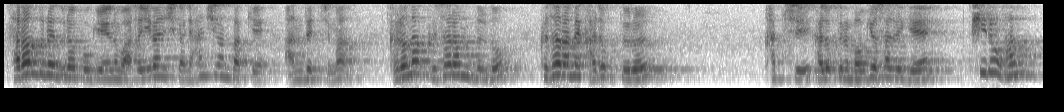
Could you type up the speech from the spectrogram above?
사람들의 눈에 보기에는 와서 일한 시간이 한 시간밖에 안 됐지만 그러나 그 사람들도 그 사람의 가족들을 같이 가족들을 먹여 살리기에 필요한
